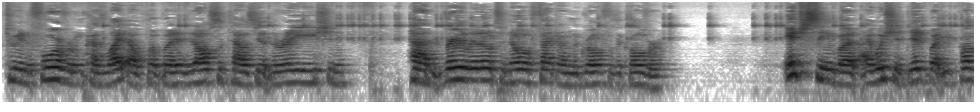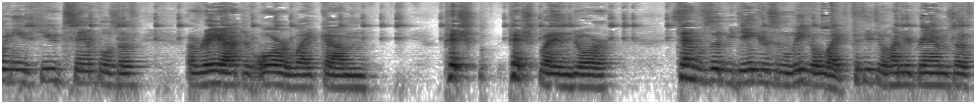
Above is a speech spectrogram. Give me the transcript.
between the four of them because light output, but it also tells you that the radiation had very little to no effect on the growth of the clover. Interesting, but I wish it did, but you probably need huge samples of a radioactive ore like um, pitch, pitchblende or samples that would be dangerous and illegal like 50 to 100 grams of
